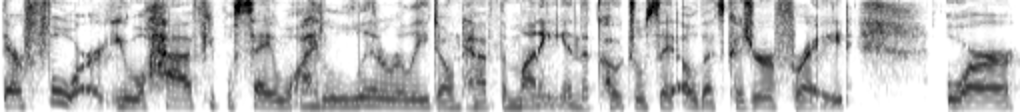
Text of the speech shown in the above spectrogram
therefore, you will have people say, Well, I literally don't have the money. And the coach will say, Oh, that's because you're afraid or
